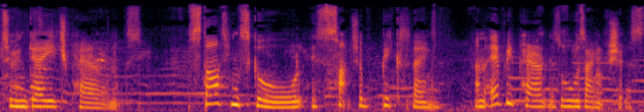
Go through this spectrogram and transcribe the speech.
to engage parents. Starting school is such a big thing, and every parent is always anxious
